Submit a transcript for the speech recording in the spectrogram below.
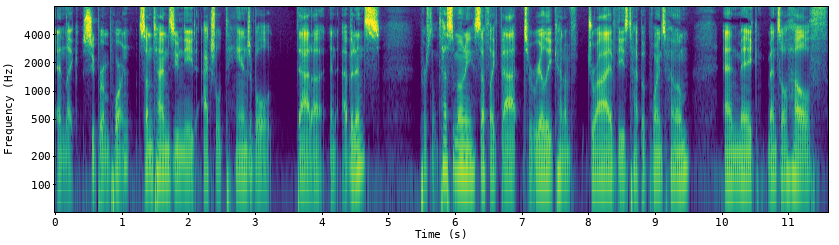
and like super important, sometimes you need actual tangible data and evidence, personal testimony, stuff like that to really kind of drive these type of points home and make mental health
